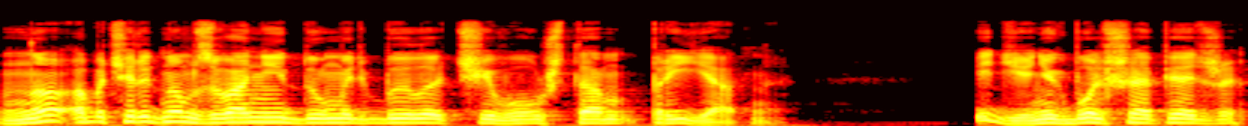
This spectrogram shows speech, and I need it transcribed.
но об очередном звании думать было чего уж там приятно. И денег больше опять же.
